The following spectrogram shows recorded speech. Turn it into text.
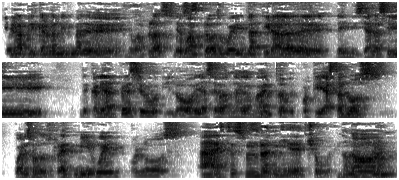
quieren aplicar la misma de, De OnePlus. de OnePlus, güey, la tirada de, de iniciar así de calidad-precio y luego ya se van a gama alta, güey, porque ya están los, ¿cuáles son los Redmi, güey? O los... Ah, este es un Redmi, de hecho, güey. No, No, no,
